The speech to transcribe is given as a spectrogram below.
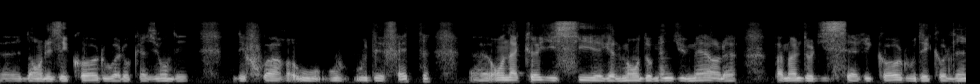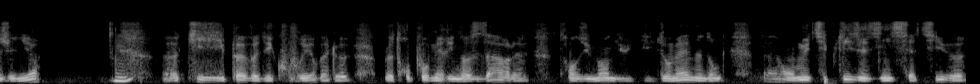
euh, dans les écoles ou à l'occasion des, foires ou, des fêtes. Euh, on accueille ici également au domaine du Merle pas mal de lycées agricoles ou d'écoles d'ingénieurs Mmh. Euh, qui peuvent découvrir ben, le, le, troupeau mérinos d'art, le transhumant du, du domaine. Donc, euh, on multiplie les initiatives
